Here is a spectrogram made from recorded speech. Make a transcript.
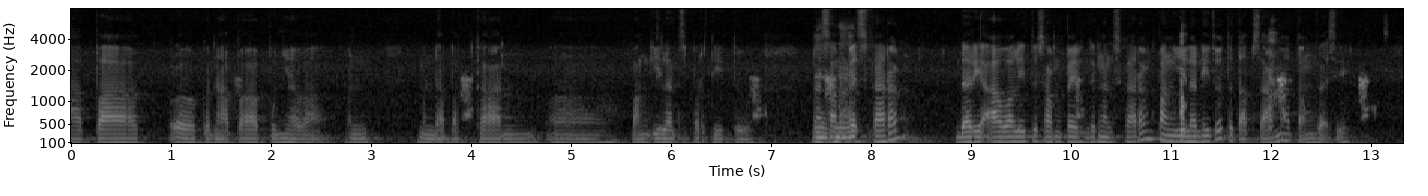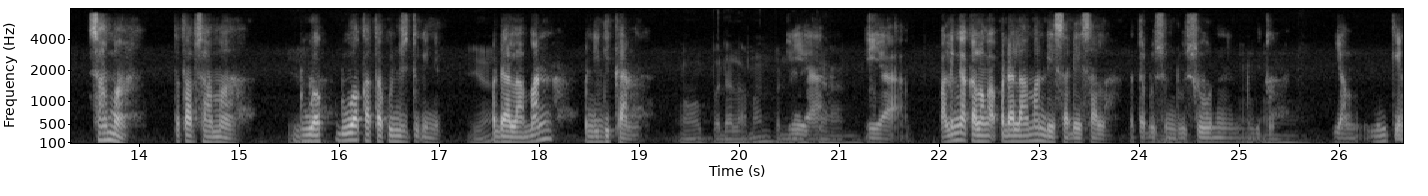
apa eh, kenapa punya men- mendapatkan eh, panggilan seperti itu. Nah, mhm. sampai sekarang dari awal itu sampai dengan sekarang panggilan itu tetap sama atau enggak sih? sama tetap sama Ya, dua dua kata kunci untuk ini ya. pedalaman pendidikan Oh, pedalaman iya pendidikan. iya paling nggak kalau nggak pedalaman desa-desa lah atau dusun-dusun oh, gitu yang mungkin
